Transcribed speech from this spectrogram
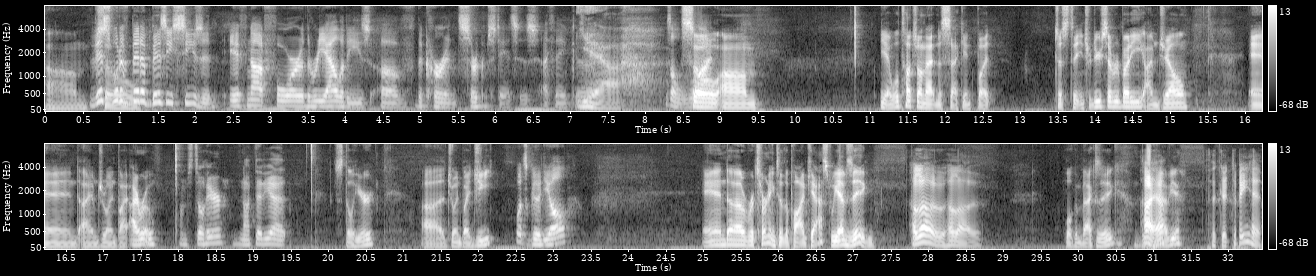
Um, This would have been a busy season if not for the realities of the current circumstances. I think. Uh, yeah. There's a So lot. um, yeah, we'll touch on that in a second. But just to introduce everybody, I'm Gel, and I'm joined by Iro, I'm still here, not dead yet. still here, uh, joined by G. What's good, y'all? And uh, returning to the podcast, we have Zig. Hello, hello. Welcome back, Zig. Good to have you. It's good to be here.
